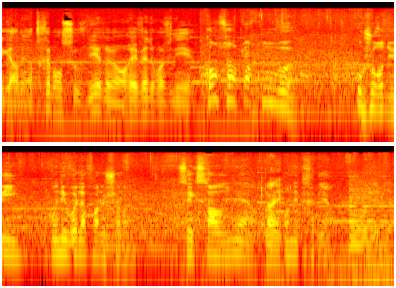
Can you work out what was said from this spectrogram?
On avait gardé un très bon souvenir et on rêvait de revenir. Quand on se retrouve aujourd'hui au niveau de la foire de Chalon, c'est extraordinaire. Ouais. On est très bien. On est bien.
